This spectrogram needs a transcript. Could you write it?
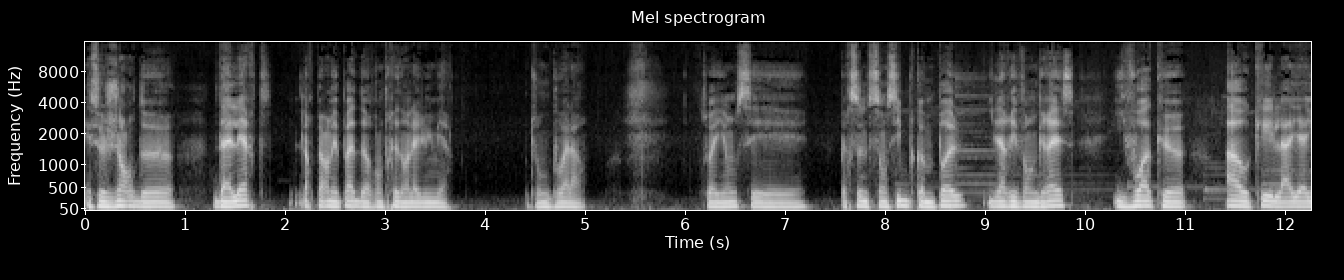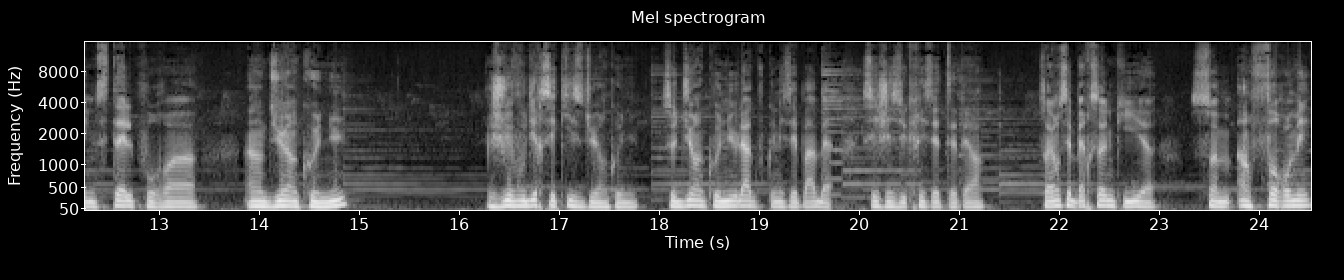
Et ce genre de d'alerte leur permet pas de rentrer dans la lumière. Donc voilà. Soyons ces personnes sensibles comme Paul. Il arrive en Grèce. Il voit que ah ok là il y a une stèle pour euh, un dieu inconnu. Je vais vous dire c'est qui ce dieu inconnu? Ce dieu inconnu là que vous connaissez pas ben c'est Jésus-Christ etc soyons ces personnes qui euh, sommes informées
